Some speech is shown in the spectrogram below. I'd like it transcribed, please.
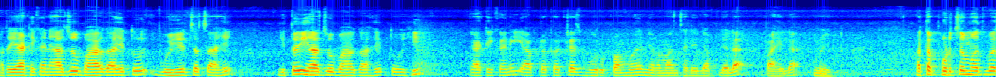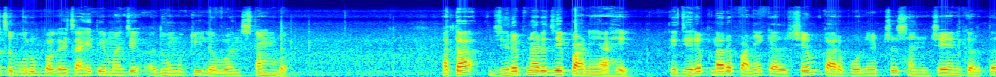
आता या ठिकाणी हा जो भाग आहे तो गुहेचाच आहे. इथंही हा जो भाग आहे तोही या ठिकाणी या प्रकारच्याच भूरूपामुळे निर्माण झालेला आपल्याला पाहायला मिळतो. आता पुढचं महत्त्वाचं भूरूप बघायचं आहे ते म्हणजे अधोमुखी लवणस्तंभ. आता झिरपणारं जे पाणी आहे ते झिरपणारं पाणी कॅल्शियम कार्बोनेटचं संचयन करतं.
